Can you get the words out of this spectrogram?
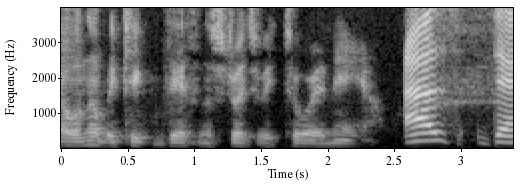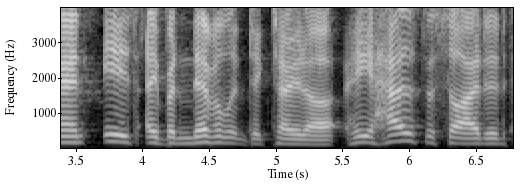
I will not be kicked to death in the streets of Victoria now. as Dan is a benevolent dictator, he has decided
